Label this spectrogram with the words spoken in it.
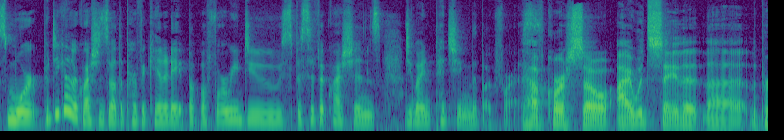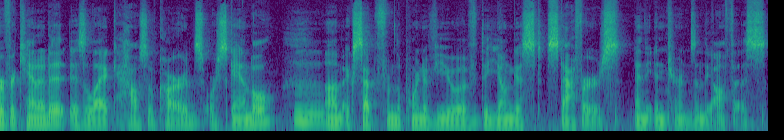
some more particular questions about the perfect candidate, but before we do specific questions, do you mind pitching the book for us? Yeah, of course. So I would say that uh, the perfect candidate is like House of Cards or Scandal, um, except from the point of view of the youngest staffers and the interns in the office.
